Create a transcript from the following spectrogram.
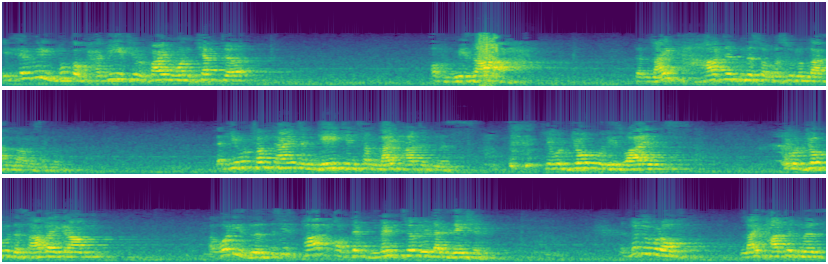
In every book of hadith, you'll find one chapter of mizah, the light-heartedness of Rasulullah That he would sometimes engage in some light-heartedness. He would joke with his wives. He would joke with the Sahaba Ikram. Now what is this? This is part of that mental relaxation. A little bit of light-heartedness.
